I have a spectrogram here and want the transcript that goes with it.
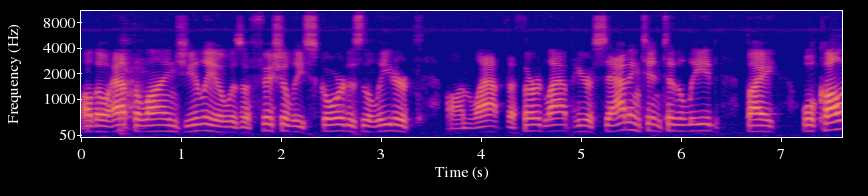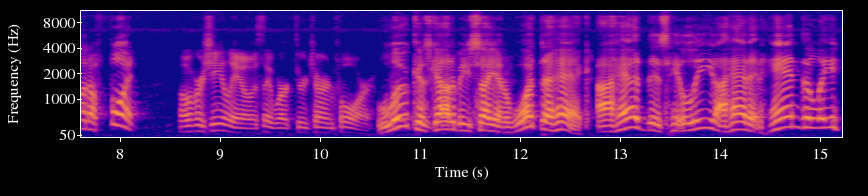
Although at the line, Giglio was officially scored as the leader on lap the third lap here. Saddington to the lead by we'll call it a foot over Giglio as they work through turn four. Luke has got to be saying, "What the heck? I had this lead. I had it handily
